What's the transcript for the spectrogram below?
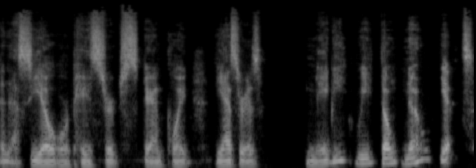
an SEO or paid search standpoint. The answer is maybe we don't know yet.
